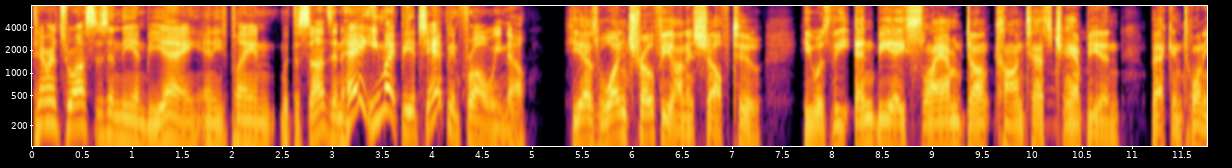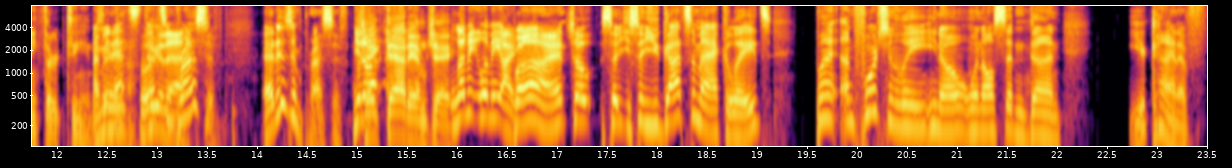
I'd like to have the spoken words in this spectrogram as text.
Terrence Ross is in the NBA and he's playing with the Suns. And hey, he might be a champion for all we know. he has one trophy on his shelf, too. He was the NBA Slam Dunk Contest champion back in 2013. I mean, See, that's that's impressive. That is impressive. You know, Take that, MJ. let me let me. All right. But So- so you, so you got some accolades, but unfortunately, you know, when all's said and done, you're kind of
